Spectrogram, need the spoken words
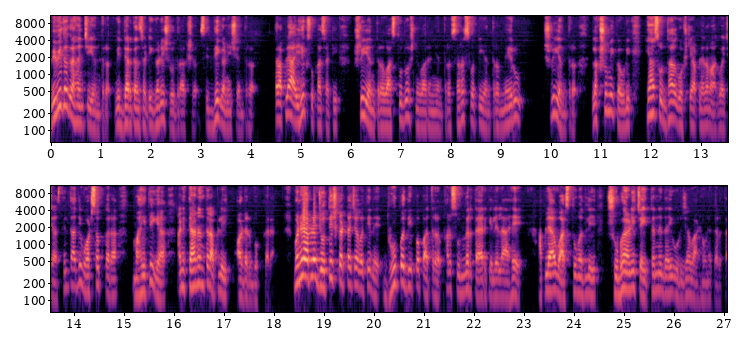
विविध ग्रहांची यंत्र विद्यार्थ्यांसाठी गणेश रुद्राक्ष सिद्धी गणेश यंत्र तर आपल्या ऐहिक सुखासाठी श्रीयंत्र वास्तुदोष निवारण यंत्र सरस्वती यंत्र मेरू श्रीयंत्र लक्ष्मी कवडी ह्या सुद्धा गोष्टी आपल्याला मागवायच्या असतील तर आधी व्हॉट्सअप करा माहिती घ्या आणि त्यानंतर आपली ऑर्डर बुक करा. म्हणजे आपल्या ज्योतिष कट्टाच्या वतीने धूपदीप पात्र फार सुंदर तयार केलेलं आहे. आपल्या वास्तूमधली शुभ आणि चैतन्यदायी ऊर्जा वाढवण्याकरता.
